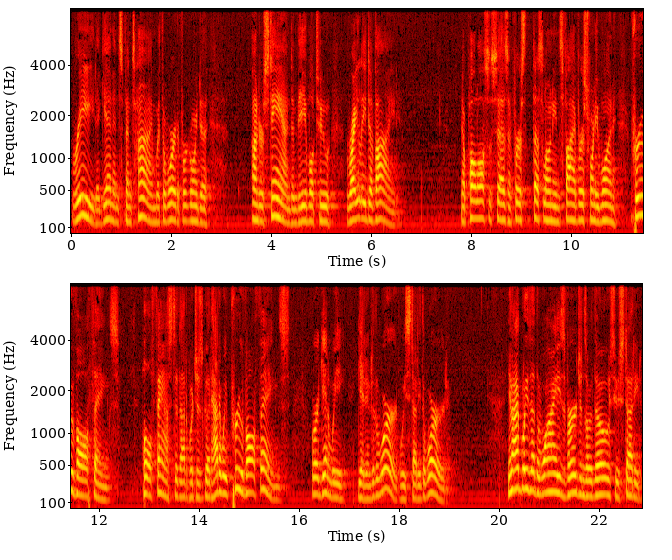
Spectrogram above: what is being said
read again and spend time with the Word if we're going to understand and be able to rightly divide. Now, Paul also says in 1 Thessalonians 5, verse 21, prove all things, hold fast to that which is good. How do we prove all things? where again we get into the Word, we study the Word. You know, I believe that the wise virgins are those who studied.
